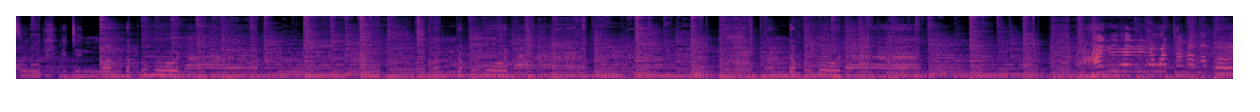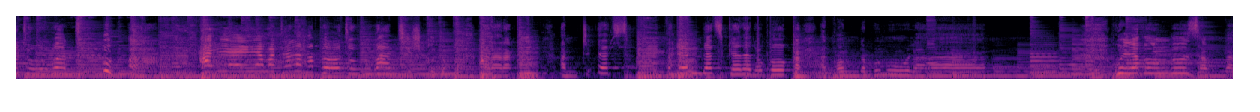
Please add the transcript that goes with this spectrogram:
ishayela phansi, ithi ngqondo phumula, ngqondo phumula. Ngqondo phumula. Ayeye watela maboto wathi, uh, ah. Ayeye watela maboto wathi, shkudu, alara, anti it's the end that's getting the book, and ngqondo phumula. kuyavunguzama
